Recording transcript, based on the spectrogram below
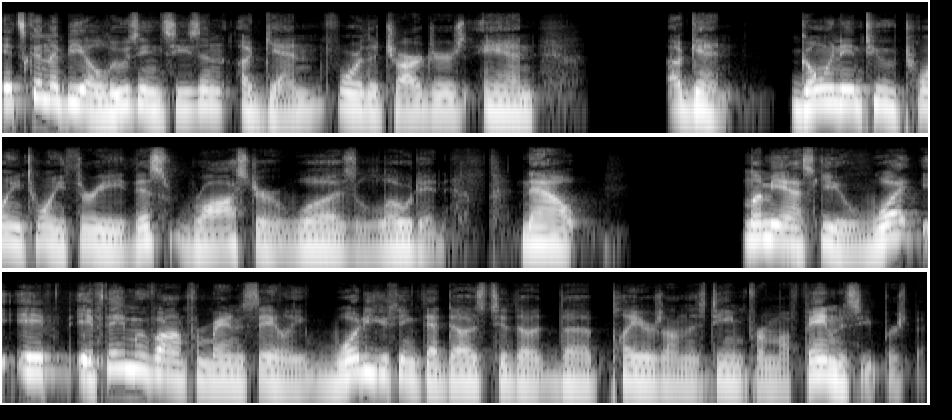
it's going to be a losing season again for the Chargers. And again, going into 2023, this roster was loaded. Now, let me ask you, what if if they move on from Brandon Staley, what do you think that does to the the players on this team from a fantasy perspective?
